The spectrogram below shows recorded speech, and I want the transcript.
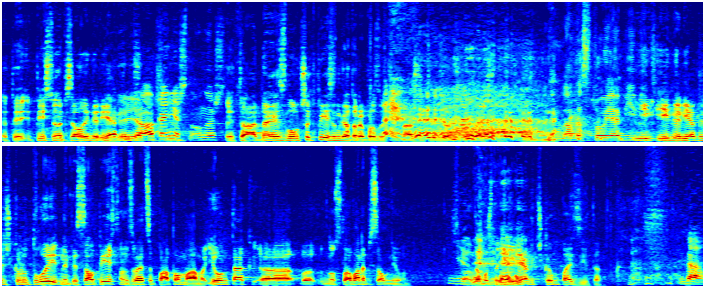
Это песню написал Игорь Яковлевич? Да, конечно. У нас Это одна из лучших песен, которая прозвучит в нашей телевизионной передаче. Надо стоя И- объявить. Игорь Яковлевич Крутой написал песню, называется «Папа-мама». И он так, э, э, но слова написал не он. Нет. Потому что Игорь Яковлевич композитор. Да.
